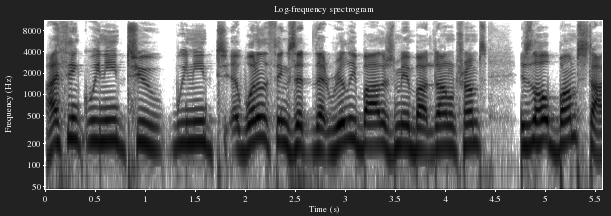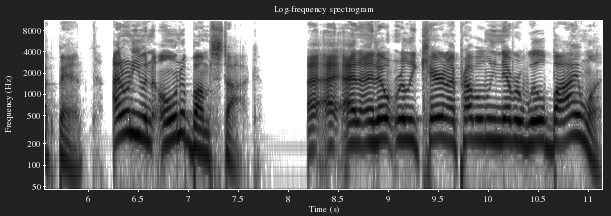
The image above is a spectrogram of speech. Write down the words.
I think we need to we need to, one of the things that that really bothers me about Donald Trump's is the whole bump stock ban. I don't even own a bump stock. I, I I don't really care, and I probably never will buy one.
